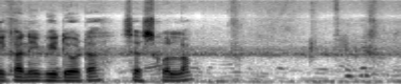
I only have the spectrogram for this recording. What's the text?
এইখানেই ভিডিওটা শেষ করলাম। Thank you.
